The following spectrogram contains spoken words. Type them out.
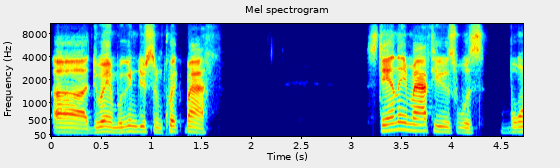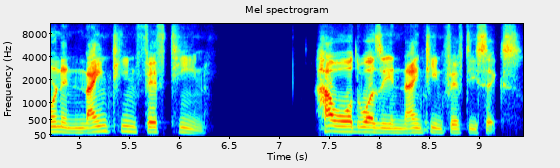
uh, Dwayne, we're going to do some quick math. Stanley Matthews was born in 1915. How old was he in 1956?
